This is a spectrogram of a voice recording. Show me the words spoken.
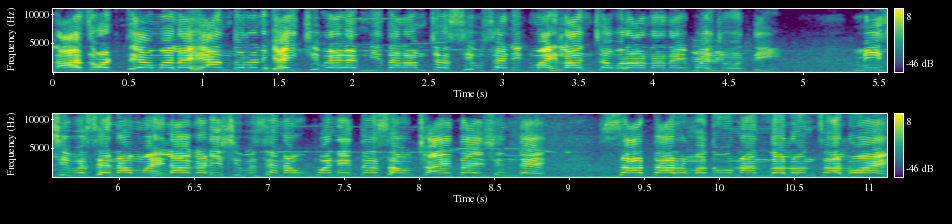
लाज वाटते आम्हाला हे आंदोलन घ्यायची वेळ? आहे. निदान आमच्या शिवसैनिक महिलांच्यावर आणा नाही पाहिजे होती. मी शिवसेना महिला आघाडी शिवसेना उपनेता सौ छायताई शिंदे सातारमधून आंदोलन चालू आहे.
